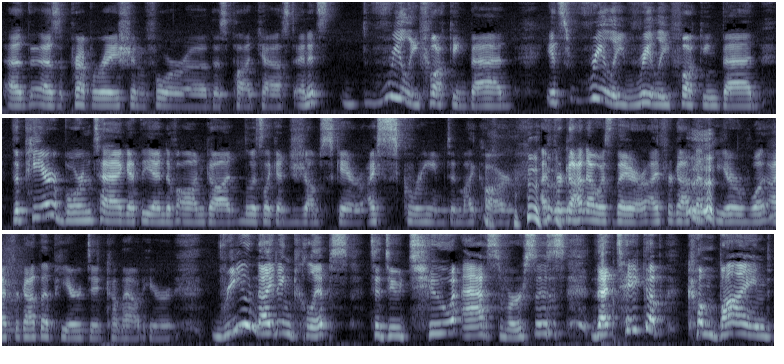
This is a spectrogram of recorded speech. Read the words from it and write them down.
as, as a preparation for uh, this podcast, and it's really fucking bad. It's really, really fucking bad. The Pierre Bourne tag at the end of On God was like a jump scare. I screamed in my car. I forgot I was there. I forgot that Pierre. What I forgot that Pierre did come out here. Reuniting Clipse to do two ass verses that take up combined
